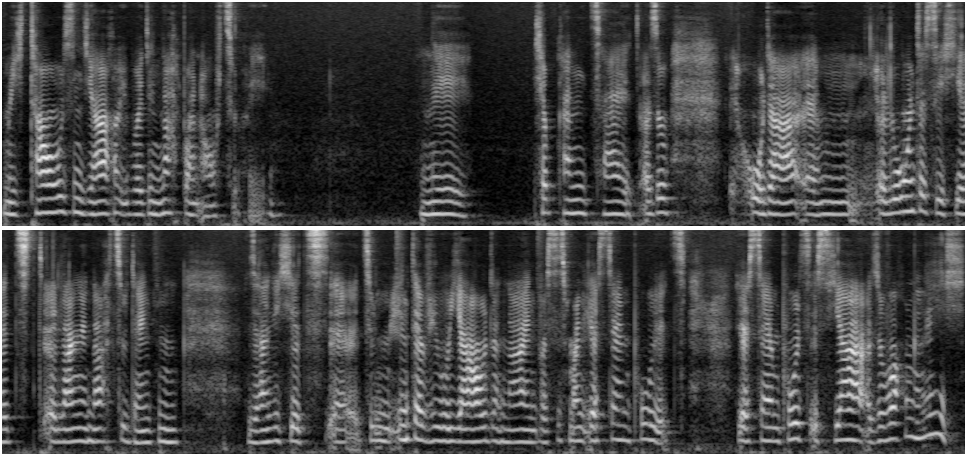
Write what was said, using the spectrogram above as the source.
mich tausend Jahre über den Nachbarn aufzuregen? Nee, ich habe keine Zeit. Also, oder ähm, lohnt es sich jetzt äh, lange nachzudenken, sage ich jetzt äh, zum Interview ja oder nein? Was ist mein erster Impuls? Erster Impuls ist ja, also warum nicht?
